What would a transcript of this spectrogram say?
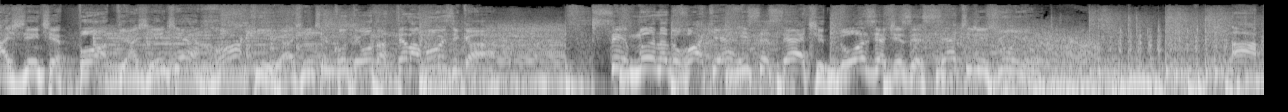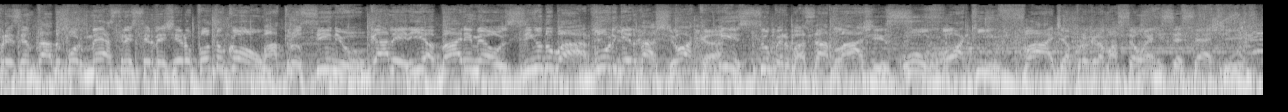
A gente é pop, a gente é rock, a gente é conteúdo até na música. Semana do Rock RC7, 12 a 17 de junho. Apresentado por mestrecervejeiro.com. Patrocínio Galeria Bar e Melzinho do Bar, Burger da Joca e Super Bazar Lages. O rock invade a programação RC7.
